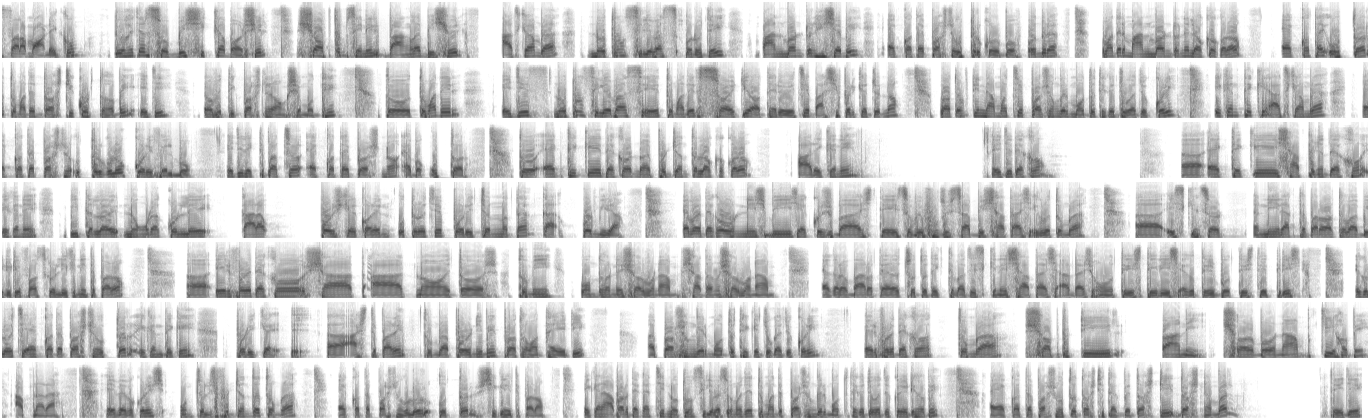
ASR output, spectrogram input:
আসসালামু আলাইকুম। দু শিক্ষাবর্ষের সপ্তম শ্রেণির বাংলা বিষয়ের আজকে আমরা নতুন সিলেবাস অনুযায়ী মানবন্টন হিসাবে এক কথায় প্রশ্নের উত্তর করব। বন্ধুরা, তোমাদের মানবন্টনে লক্ষ্য করো, এক কথায় উত্তর তোমাদের দশটি করতে হবে এই যে নৈতিক প্রশ্নের অংশের মধ্যে। তো তোমাদের এই যে নতুন সিলেবাসে তোমাদের ছয়টি অধ্যায় রয়েছে বার্ষিক পরীক্ষার জন্য। প্রথমটির নাম হচ্ছে প্রসঙ্গের মধ্য থেকে যোগাযোগ করি। এখান থেকে আজকে আমরা এক কথায় প্রশ্নের উত্তরগুলো করে ফেলব। এই যে দেখতে পাচ্ছ, এক কথায় প্রশ্ন এবং উত্তর। তো এক থেকে দেখো নয় পর্যন্ত লক্ষ্য করো। আর এখানে এই যে দেখো এক থেকে সাত পর্যন্ত দেখো, এখানে বিদ্যালয় নোংরা করলে কারা পরিষ্কার করেন? উত্তর হচ্ছে পরিচ্ছন্নতা কর্মীরা। এবার দেখো উনিশ, বিশ, একুশ, বাইশ, তেইশ, চব্বিশ, পঁচিশ, ছাব্বিশ, সাতাশ, এগুলো তোমরা, আহ স্ক্রিনশট নিয়ে রাখতে পারো অথবা ভিডিওটি পজ করে লিখে নিতে পারো। এরপরে দেখো সাত, আট, নয়, দশ, তুমি কোন ধরনের সর্বনাম? সাধারণ সর্বনাম। এগারো, বারো, তেরো, চোদ্দ দেখতে পাচ্ছি স্ক্রিনে সাতাশ, আঠাশ, উনত্রিশ, তিরিশ, একত্রিশ, বত্রিশ, তেত্রিশ। এগুলো হচ্ছে এক কথা প্রশ্নের উত্তর। এখান থেকে পরীক্ষায় আসতে পারে। তোমরা পড়ে নিবে প্রথম অধ্যায় এটি। প্রসঙ্গের মধ্য থেকে যোগাযোগ করি। এরপরে দেখো, তোমরা শব্দটির পানি সর্বনাম কি হবে আপনারা? এইভাবে করে উনচল্লিশ পর্যন্ত তোমরা এক কথা প্রশ্নগুলোর উত্তর শিখে নিতে পারো। এখানে আবার দেখাচ্ছি নতুন সিলেবাস অনুযায়ী তোমাদের প্রসঙ্গের মধ্যে থেকে যোগাযোগ করে এটি হবে। এক কথা প্রশ্ন উত্তর দশটি থাকবে। দশটি, দশ নম্বর। তো এই যে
